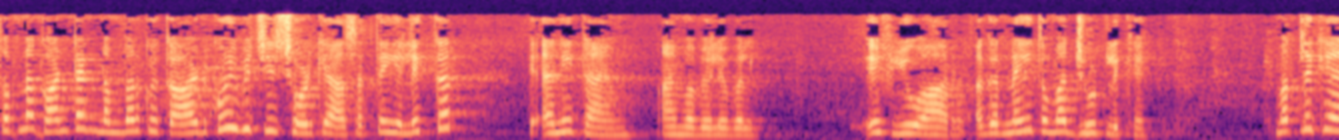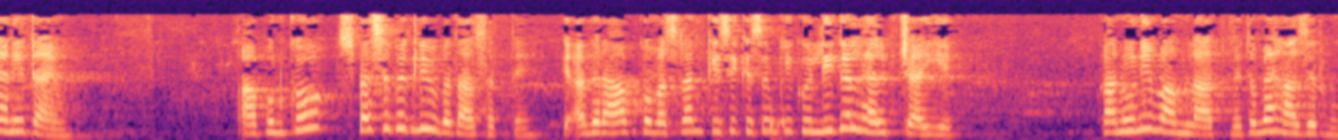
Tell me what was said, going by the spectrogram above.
تو اپنا کانٹیکٹ نمبر کوئی کارڈ کوئی بھی چیز چھوڑ کے آ سکتے ہیں۔ یہ لکھ کر کہ any time I'm available if you are اگر نہیں تو مت جھوٹ لکھے مت لکھے اینی ٹائم آپ ان کو اسپیسیفکلی بھی بتا سکتے ہیں کہ اگر آپ کو مثلاً کسی قسم کی کوئی لیگل ہیلپ چاہیے قانونی معاملات میں، تو میں حاضر ہوں۔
